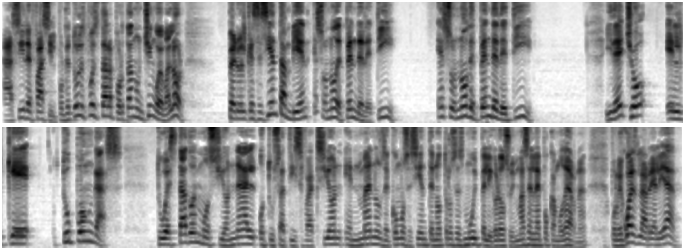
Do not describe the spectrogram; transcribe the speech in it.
Así de fácil, porque tú les puedes estar aportando un chingo de valor. Pero el que se sientan bien, eso no depende de ti. Eso no depende de ti. Y de hecho, el que tú pongas tu estado emocional o tu satisfacción en manos de cómo se sienten otros es muy peligroso y más en la época moderna, porque ¿cuál es la realidad?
